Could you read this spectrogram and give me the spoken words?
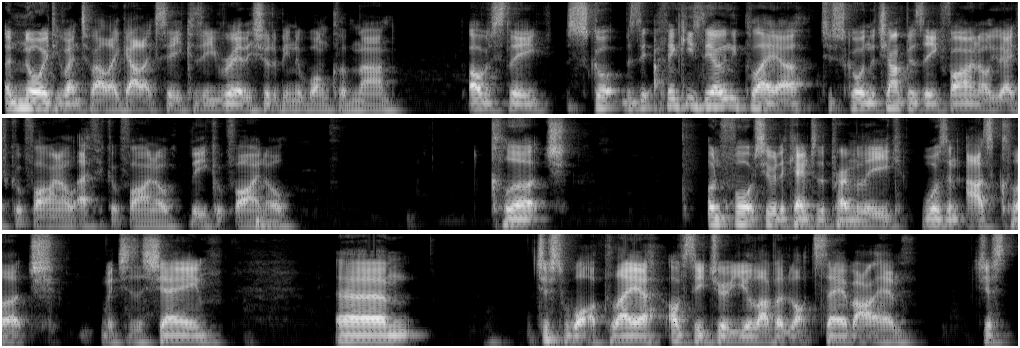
annoyed he went to LA Galaxy because he really should have been a one club man obviously. I think he's the only player to score in the Champions League final, UEFA Cup final, FA Cup final, League Cup final. Clutch. Unfortunately, when it came to the Premier League, wasn't as clutch, which is a shame. Um, just what a player. Obviously, Drew, you'll have a lot to say about him. Just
